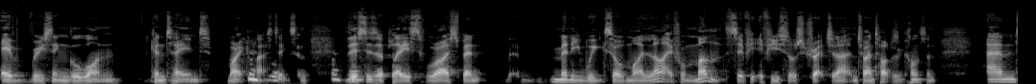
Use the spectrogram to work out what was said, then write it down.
Every single one contained microplastics, mm-hmm. and mm-hmm. this is a place where I spent many weeks of my life or months, if if you sort of stretch it out into Antarctica continent. And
